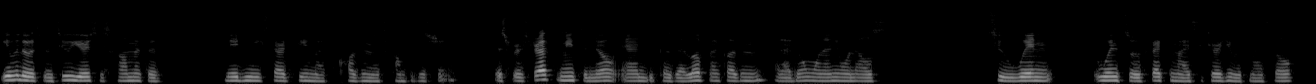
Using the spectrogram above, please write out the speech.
Even though it's been two years, his comments have made me start seeing my cousin as competition. This frustrates me to no end because I love my cousin and I don't want anyone else to win wins to affect my security with myself.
